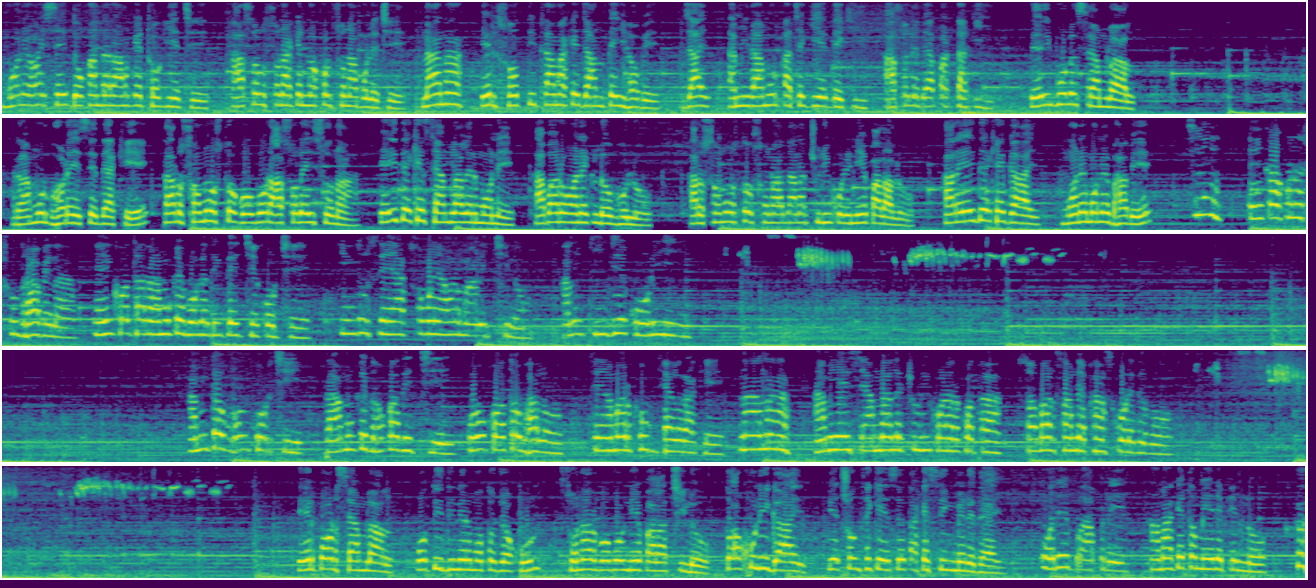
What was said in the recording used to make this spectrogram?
মনে হয় সেই দোকানদার আমাকে ঠগিয়েছে। আসল সোনাকে নকল সোনা বলেছে। না না, এর সত্যিটা আমাকে জানতেই হবে। যাই, আমি রামুর কাছে গিয়ে দেখি, আসলে ব্যাপারটা কি? এই বলে শ্যামলাল রামুর ঘরে এসে দেখে, তার সমস্ত গোবর আসলেই সোনা। এই দেখে শ্যামলালের মনে আবারও অনেক লোভ হলো, আর সমস্ত সোনা দানা চুরি করে নিয়ে পালালো। আর এই দেখে গায় মনে মনে ভাবে এই কখনো শুধরাবে না। এই কথা রামুকে বলে দিতে ইচ্ছে করছে, কিন্তু সে এক সময় আমার মালিক ছিল। আমি কি যে করি? আমি তো ভুল করছি। রামুকে ধোকা দিচ্ছি। ও কত ভালো। সে আমার খুব খেয়াল রাখে। না না আমি এই শ্যামলালে চুরি করার কথা সবার সামনে ফাঁস করে দেবো। এরপর শ্যামলাল প্রতিদিনের মতো যখন সোনার গোবর নিয়ে পালাচ্ছিল তখনই গায়ে পেছন থেকে এসে তাকে সিং মেরে দেয়। ওরে বাপরে আমাকে তো মেরে ফেলল।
